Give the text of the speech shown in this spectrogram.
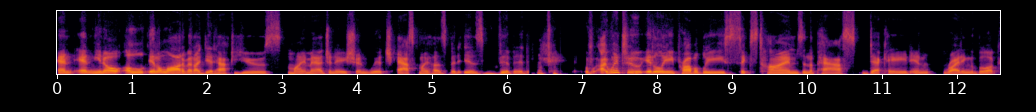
and and you know, in a lot of it, I did have to use my imagination, which Ask My Husband is vivid. I went to Italy probably six times in the past decade in writing the book,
